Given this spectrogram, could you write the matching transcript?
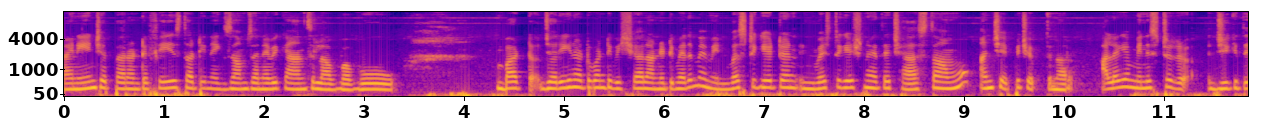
ఆయన ఏం చెప్పారంటే ఫేజ్ థర్టీన్ ఎగ్జామ్స్ అనేవి క్యాన్సిల్ అవ్వవు. బట్ జరిగినటువంటి విషయాలన్నిటి మీద మేము ఇన్వెస్టిగేట్ ఇన్వెస్టిగేషన్ అయితే చేస్తాము అని చెప్పి చెప్తున్నారు. అలాగే మినిస్టర్ జికితే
